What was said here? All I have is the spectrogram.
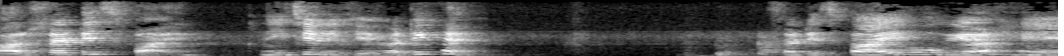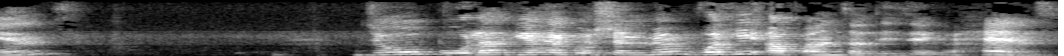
are satisfy नीचे लिखिएगा, ठीक है? सेटिस्फाई हो गया हेंस जो बोला गया है क्वेश्चन में, वही आप आंसर दीजिएगा। Hence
